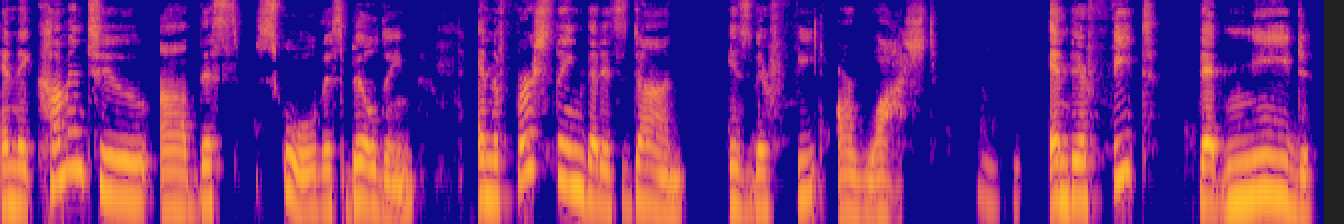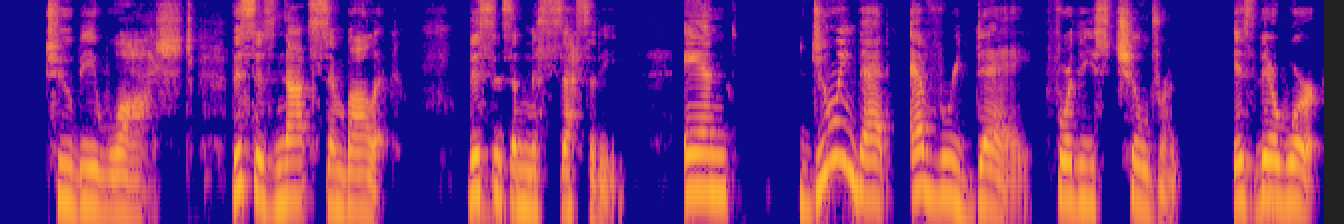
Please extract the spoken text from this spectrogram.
And they come into uh, this school, this building, and the first thing that is done is their feet are washed. Mm-hmm. And their feet that need to be washed. This is not symbolic. This is a necessity. And doing that every day for these children is their work.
